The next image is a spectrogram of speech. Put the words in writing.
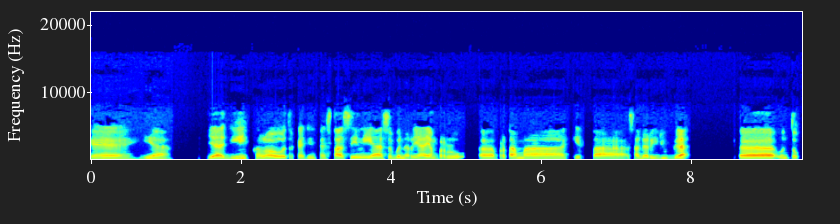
okay, ya jadi kalau terkait investasi nih ya sebenarnya yang perlu uh, pertama kita sadari juga uh, untuk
